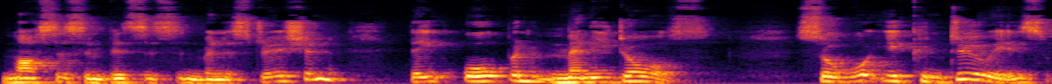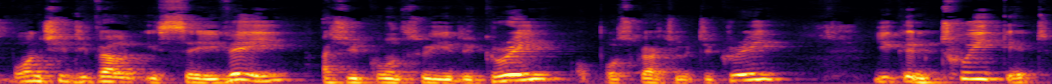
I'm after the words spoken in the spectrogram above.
Masters in Business Administration, they open many doors. So, what you can do is once you develop your CV as you're going through your degree or postgraduate degree, you can tweak it.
